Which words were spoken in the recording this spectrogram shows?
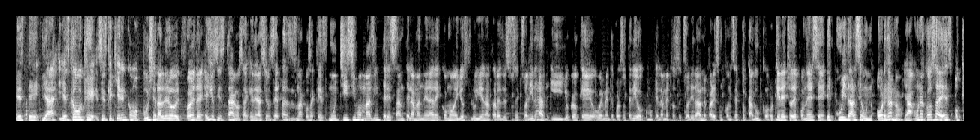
este, ya, y es como que si es que quieren como push it a little bit further, ellos sí están, o sea, generación Z es una cosa que es muchísimo más interesante la manera de cómo ellos fluyen a través de su sexualidad y yo creo que obviamente por eso te digo, como que la metrosexualidad me parece un concepto caduco, porque el hecho de ponerse, de cuidarse un órgano, ya, una cosa es, ok,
